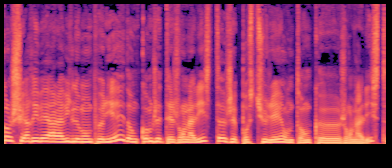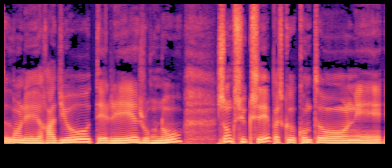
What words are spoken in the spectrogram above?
Quand je suis arrivée à la ville de Montpellier, donc comme j'étais journaliste, j'ai postulé en tant que journaliste dans les radios, télé, journaux, sans succès, parce que quand on n'est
